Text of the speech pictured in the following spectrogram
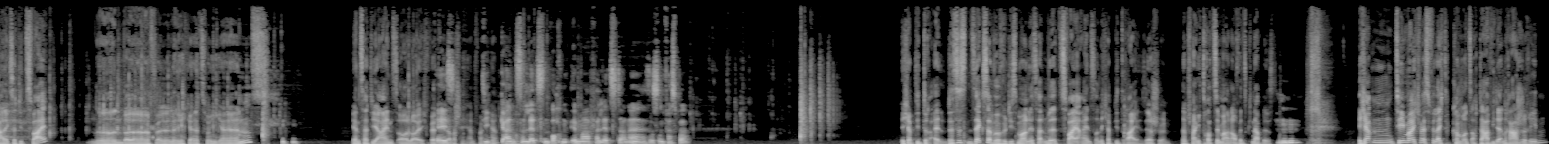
Alex hat die zwei. Dann würfel ich jetzt für Jens. Jens hat die eins. Oh Leute, ich werde wieder wahrscheinlich anfangen die hier. ganzen letzten Wochen immer verletzter, ne? Das ist unfassbar. Ich habe die drei. Das ist ein Sechserwürfel diesmal. Und jetzt hatten wir zwei, eins und ich habe die drei. Sehr schön. Dann fange ich trotzdem an, auch wenn es knapp ist. Ich habe ein Thema, ich weiß, vielleicht können wir uns auch da wieder in Rage reden.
